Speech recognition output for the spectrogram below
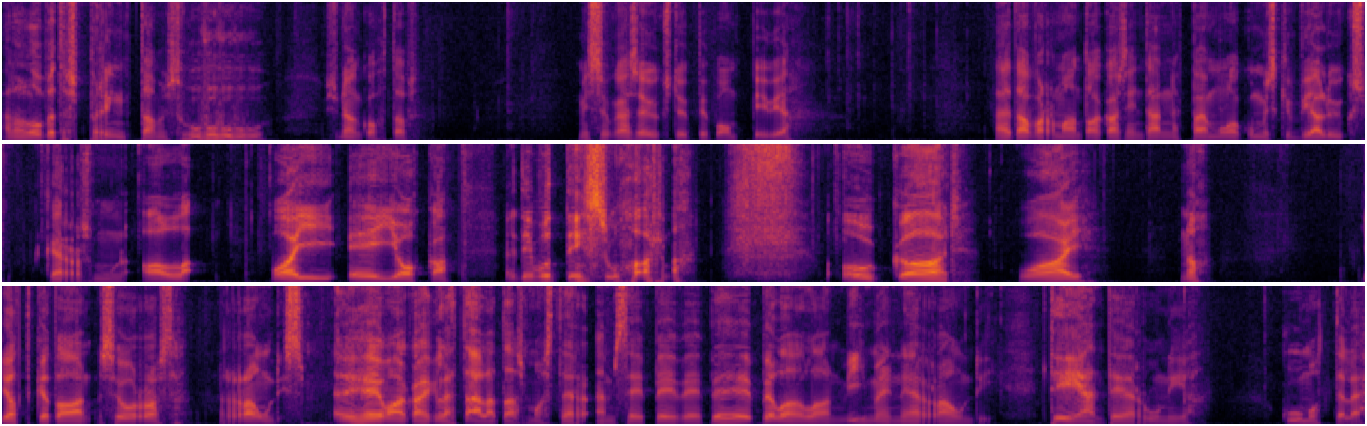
älä lopeta sprinttaamista. Huhuhu. Sydänkohtaus. Missä se yksi tyyppi pomppii vielä? Lähetään varmaan takaisin tänne päin. Mulla on kumminkin vielä yksi kerros mun alla. Vai ei joka. Me tiputtiin suoraan. Oh god. Why? No. Jatketaan seuraavassa roundissa. Ei hei vaan kaikille täällä taas Master MC PvP. Pelaillaan viimeinen roundi. TNT-runia. Kuumottelee.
